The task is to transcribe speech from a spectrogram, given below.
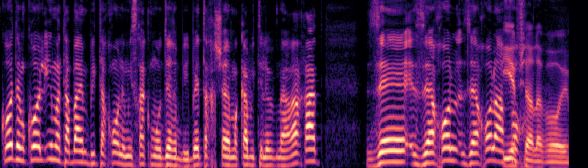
קודם כל, אם אתה בא עם ביטחון למשחק כמו דרבי, בטח שמכבי תל אביב מארחת, זה, זה, יכול, זה יכול להפוך... אי אפשר לבוא עם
